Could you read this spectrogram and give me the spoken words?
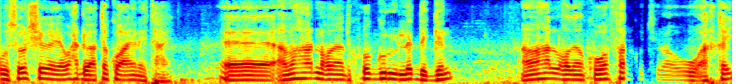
uu soo sheegaya wax dhibaato ku ah inay tahay. Ama ha noqdeen kuwa guri la degan ama ha noqdeen kuwa fal ku jira uu arkay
